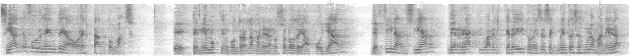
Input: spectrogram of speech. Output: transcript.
si antes fue urgente, ahora es tanto más. Eh, tenemos que encontrar la manera no solo de apoyar, de financiar, de reactivar el crédito en ese segmento. Esa es una manera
